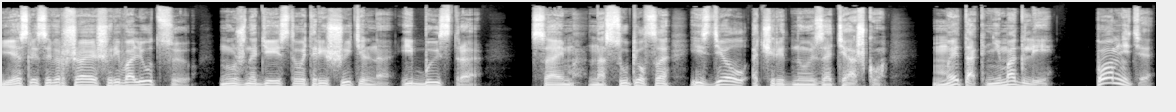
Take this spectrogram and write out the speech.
Если совершаешь революцию, нужно действовать решительно и быстро». Сайм насупился и сделал очередную затяжку. «Мы так не могли. Помните,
